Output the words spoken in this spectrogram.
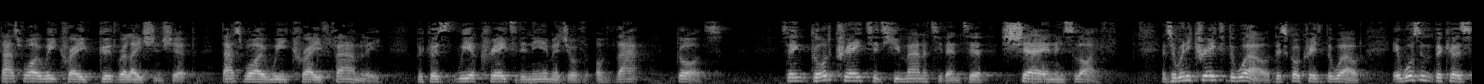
That's why we crave good relationship. That's why we crave family, because we are created in the image of, of that God. So God created humanity then to share in his life. And so when he created the world, this God created the world, it wasn't because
